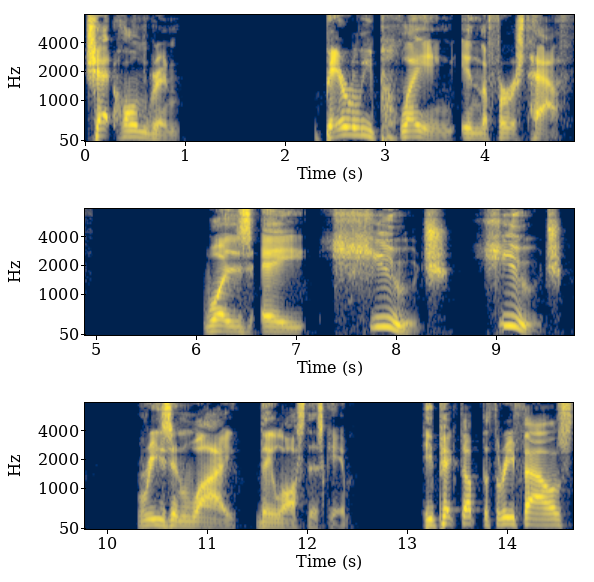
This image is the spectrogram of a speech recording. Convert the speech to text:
Chet Holmgren barely playing in the first half was a huge, huge reason why they lost this game. He picked up the three fouls,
